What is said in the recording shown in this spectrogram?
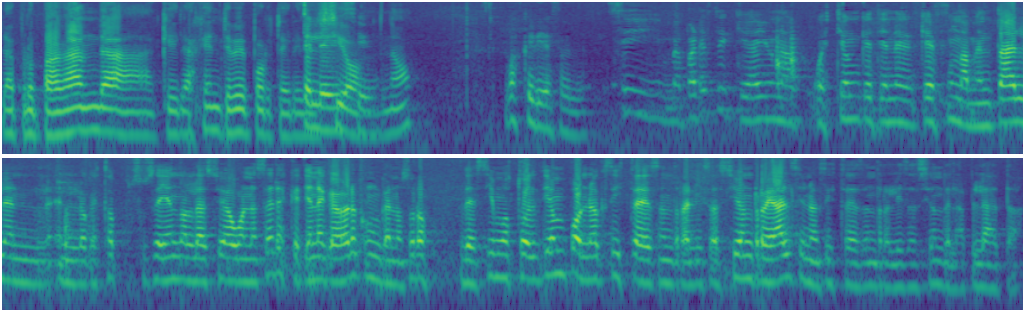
la propaganda que la gente ve por televisión, ¿no? Vos querías hablar. Sí, me parece que hay una cuestión que tiene que es fundamental en, lo que está sucediendo en la ciudad de Buenos Aires, que tiene que ver con que nosotros decimos todo el tiempo no existe descentralización real, sino existe descentralización de la plata.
